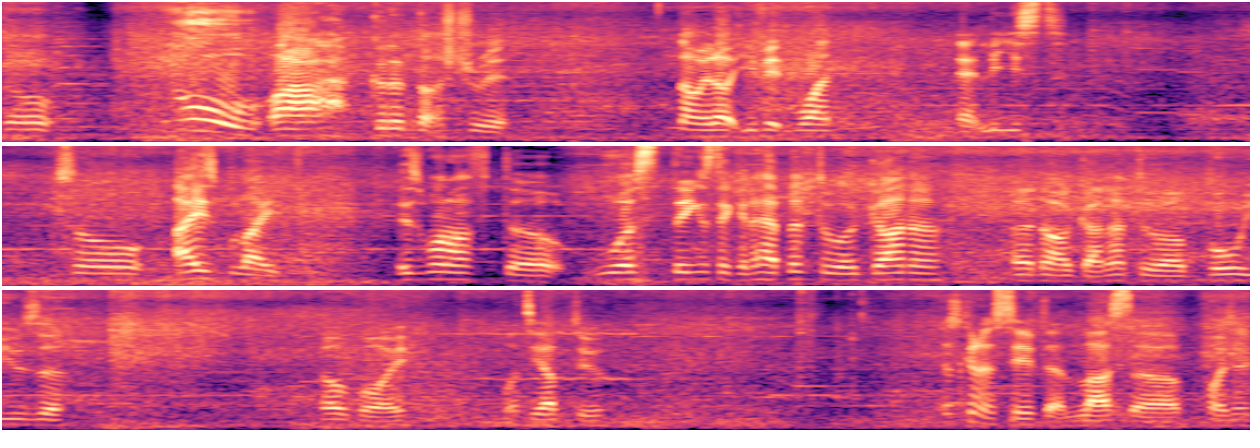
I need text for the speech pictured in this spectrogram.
So, oh, ah, couldn't dodge through it not without Evade 1, at least. So, Ice Blight is one of the worst things that can happen to a gunner, uh, not a gunner, to a bow user. Oh boy, what's he up to? Just gonna save that last uh, poison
